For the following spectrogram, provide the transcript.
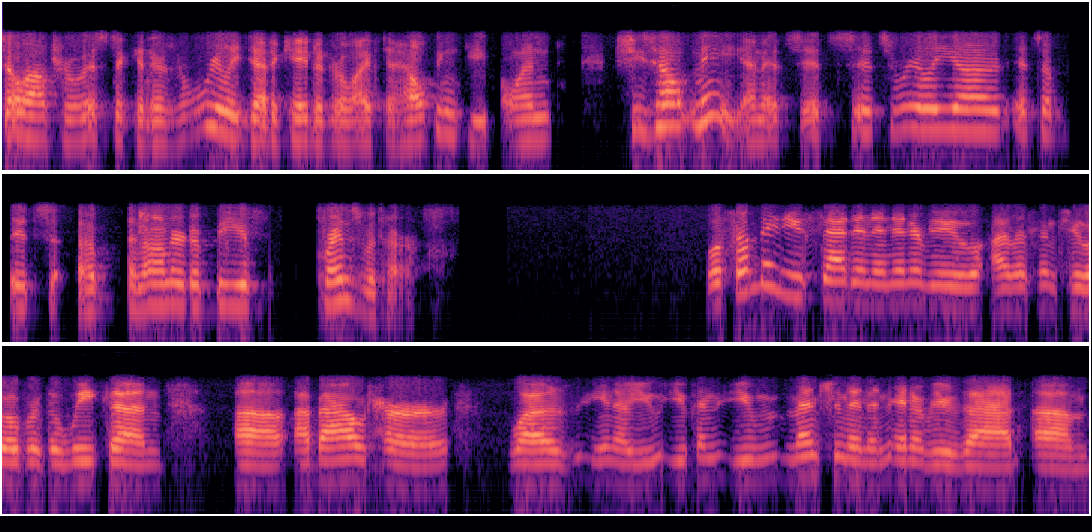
so altruistic and has really dedicated her life to helping people, and she's helped me, and it's it's it's really uh, it's a it's a, an honor to be friends with her. Well, something you said in an interview I listened to over the weekend uh, about her was you know you you can you mentioned in an interview that um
